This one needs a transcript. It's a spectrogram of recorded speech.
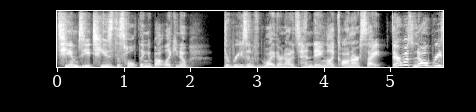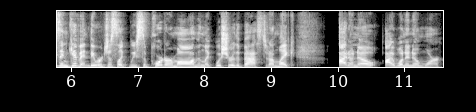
TMZ teased this whole thing about like, you know, the reason why they're not attending like on our site. There was no reason given. They were just like, we support our mom and like wish her the best. And I'm like, I don't know. I want to know more.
